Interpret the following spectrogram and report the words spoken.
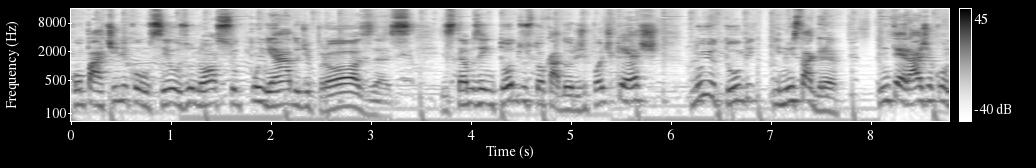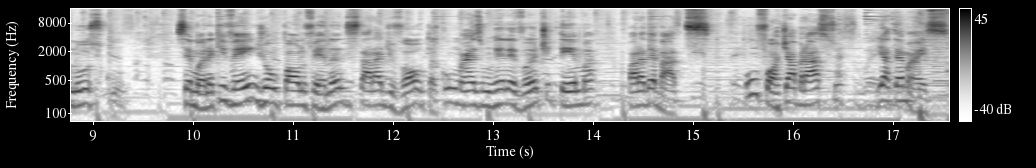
Compartilhe com os seus o nosso punhado de prosas. Estamos em todos os tocadores de podcast, no YouTube e no Instagram. Interaja conosco. Semana que vem, João Paulo Fernandes estará de volta com mais um relevante tema para debates. Um forte abraço e até mais.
